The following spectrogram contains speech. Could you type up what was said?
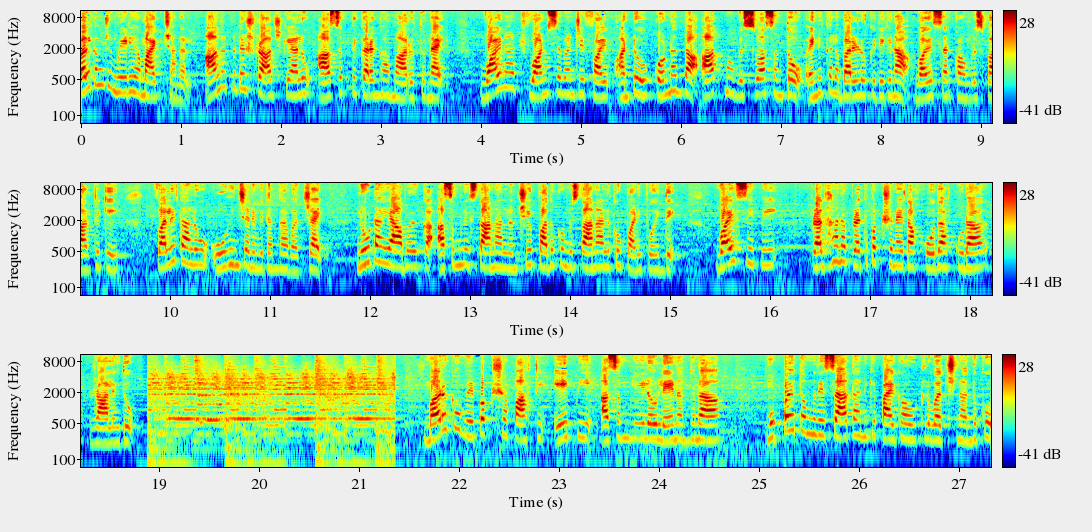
Welcome to media mic channel Andhra Pradesh రాజకీయాలు ఆసక్తికరంగా మారుతున్నాయి. వైనాట్ వన్ సెవెంటీ ఫైవ్ అంటూ కొండంత ఆత్మవిశ్వాసంతో ఎన్నికల బరిలోకి దిగిన వైఎస్ఆర్ కాంగ్రెస్ పార్టీకి ఫలితాలు ఊహించని విధంగా వచ్చాయి. నూట యాభై ఒక్క అసెంబ్లీ స్థానాల నుంచి పదకొండు స్థానాలకు పడిపోయింది. వైసీపీ ప్రధాన ప్రతిపక్ష నేత హోదా కూడా రాలేదు. మరొక విపక్ష పార్టీ ఏపీ అసెంబ్లీలో లేనందున ముప్పై తొమ్మిది శాతానికి పైగా ఓట్లు వచ్చినందుకు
